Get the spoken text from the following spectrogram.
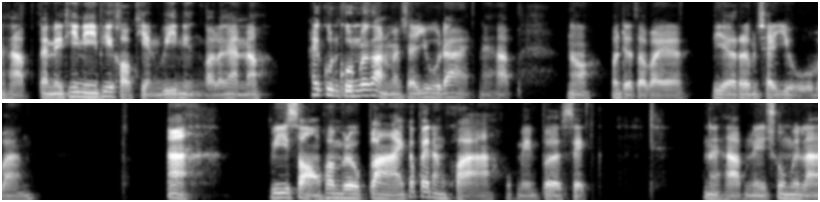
นะครับ แต่ในที่นี้พี่ขอเขียน v หนึ่งก่อนแล้วกันเนาะให้คุณคุ้นไว้ก่อนมันใช้ u ได้นะครับเนาะเพราะเดี๋ยวต่อไปพี่จะเริ่มใช้ u บ้าง อะ v สองความเร็วปลายก็ไปทางขวา 6 เมตร per sec นะครับ ในช่วงเวลา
